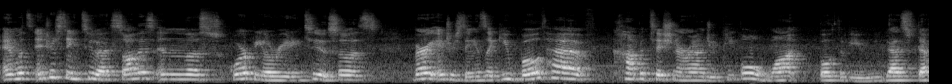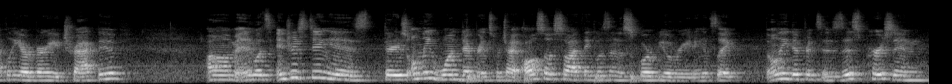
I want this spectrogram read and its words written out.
And what's interesting too, I saw this in the Scorpio reading too, so it's very interesting. It's like you both have competition around you. People want both of you. You guys definitely are very attractive. Um, and what's interesting is there's only one difference, which I also saw, I think, was in the Scorpio reading. It's like the only difference is this person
